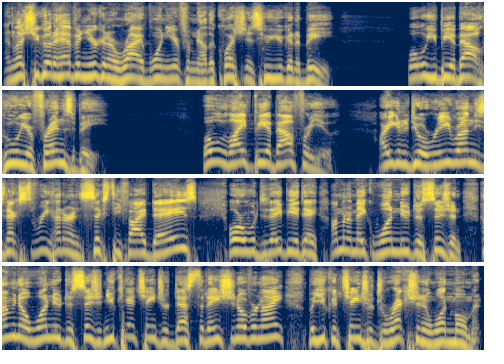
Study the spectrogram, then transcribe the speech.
Unless you go to heaven, you're going to arrive one year from now. The question is who you're going to be. What will you be about? Who will your friends be? What will life be about for you? Are you going to do a rerun these next 365 days? Or would today be a day? I'm going to make one new decision. How many know one new decision? You can't change your destination overnight, but you can change your direction in one moment.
